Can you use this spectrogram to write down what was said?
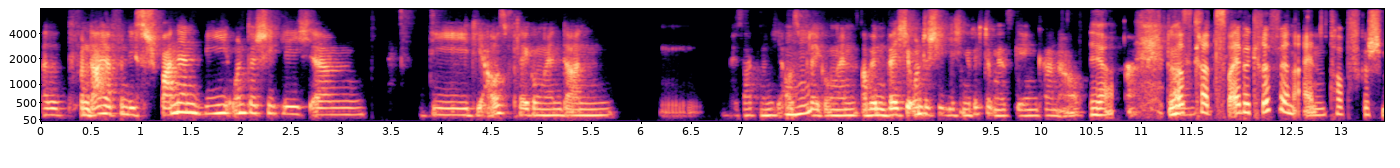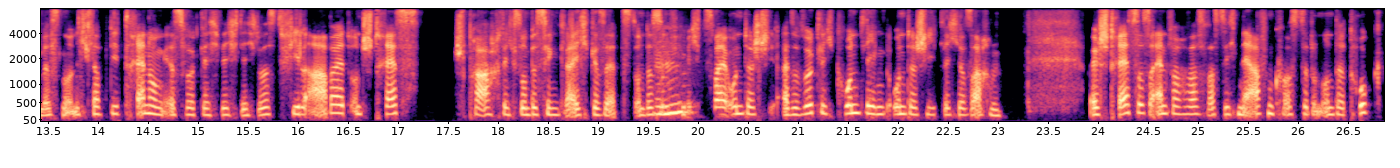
also von daher finde ich es spannend, wie unterschiedlich ähm, die, die Ausprägungen dann, wie sagt man nicht mhm. Ausprägungen, mhm. aber in welche unterschiedlichen Richtungen es gehen kann auch. Ja, du hast gerade zwei Begriffe in einen Topf geschmissen und ich glaube, die Trennung ist wirklich wichtig. Du hast viel Arbeit und Stress sprachlich so ein bisschen gleichgesetzt. Und das mhm. sind für mhm. mich zwei Unterschied, also wirklich grundlegend unterschiedliche Sachen. Weil Stress ist einfach was, was sich Nerven kostet und unter Druck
